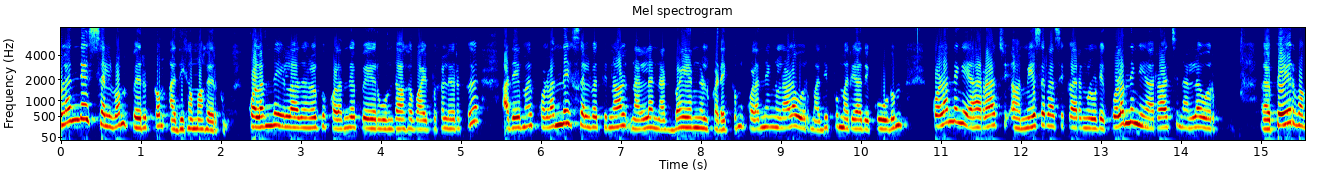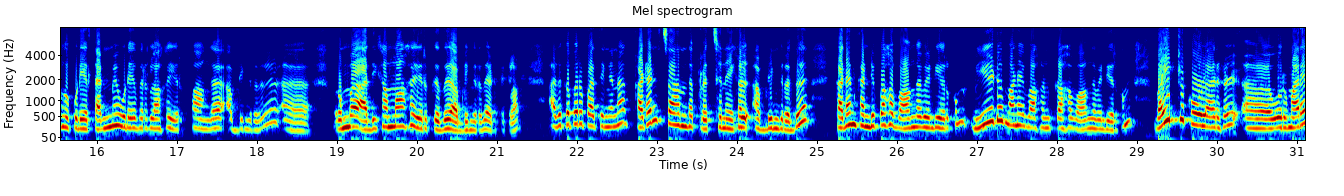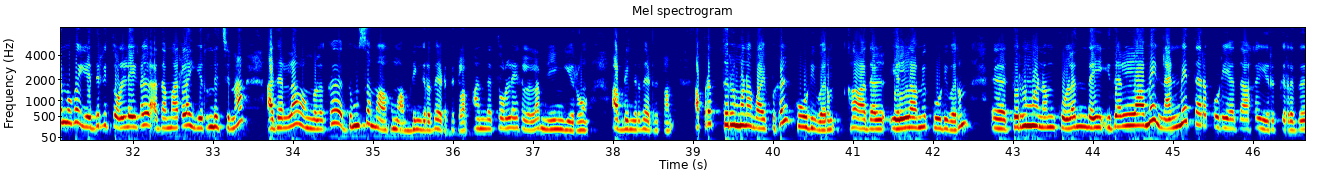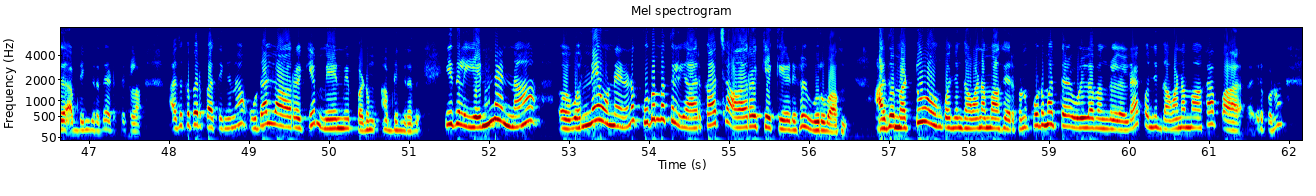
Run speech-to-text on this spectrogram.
குழந்தை செல்வம் பெருக்கம் அதிகமாக இருக்கும். குழந்தை இல்லாதவர்களுக்கு குழந்தை பெயர் உண்டாக வாய்ப்புகள் இருக்கு. அதே மாதிரி குழந்தை செல்வத்தினால் நல்ல நட்பயங்கள் கிடைக்கும். குழந்தைங்களால ஒரு மதிப்பு மரியாதை கூடும். குழந்தைங்க யாராச்சும் மேசராசிக்காரங்களுடைய குழந்தைங்க யாராச்சும் நல்ல ஒரு பெயர் பேர் வாங்கக்கூடிய தன்மை உடையவர்களாக இருப்பாங்க அப்படிங்கிறது ரொம்ப அதிகமாக இருக்குது அப்படிங்கிறத எடுத்துக்கலாம். அதுக்கப்புறம் பார்த்தீங்கன்னா கடன் சார்ந்த பிரச்சனைகள் அப்படிங்கிறது கடன் கண்டிப்பாக வாங்க வேண்டியிருக்கும். வீடு மனை வாகனுக்காக வாங்க வேண்டியிருக்கும். வயிற்று கோளாறுகள் ஒரு மறைமுக எதிரி தொல்லைகள் அந்த மாதிரிலாம் இருந்துச்சுன்னா அதெல்லாம் உங்களுக்கு தும்சமாகும் அப்படிங்கிறத எடுத்துக்கலாம். அந்த தொல்லைகள் எல்லாம் நீங்கிரும் அப்படிங்கிறத எடுத்துக்கலாம். அப்புறம் திருமண வாய்ப்புகள் கூடி வரும். காதல் எல்லாமே கூடி வரும். அஹ், திருமணம் குழந்தை இதெல்லாமே நன்மை தரக்கூடியதாக இருக்கிறது அப்படிங்கிறத எடுத்துக்கலாம். அதுக்கப்புறம் பாத்தீங்கன்னா உடல் ஆரோக்கியம் மேன்மைப்படும் அப்படிங்கிறது. இதுல என்னன்னா ஒன்னே ஒண்ணு என்னன்னா குடும்பத்தில் யாருக்காச்சும் ஆரோக்கிய கேடுகள் உருவாகும். அது மட்டும் கொஞ்சம் கவனமாக இருக்கணும். குடும்பத்தில் உள்ளவங்கள கொஞ்சம் கவனமாக பா இருக்கணும்.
